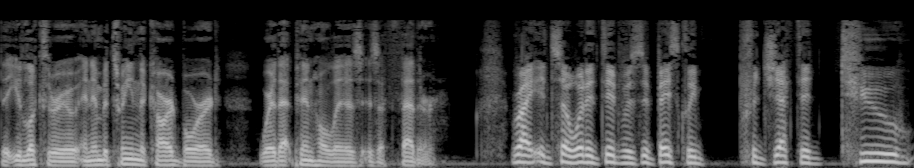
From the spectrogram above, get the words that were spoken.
that you look through, and in between the cardboard where that pinhole is, is a feather. Right. And so what it did was it basically projected two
